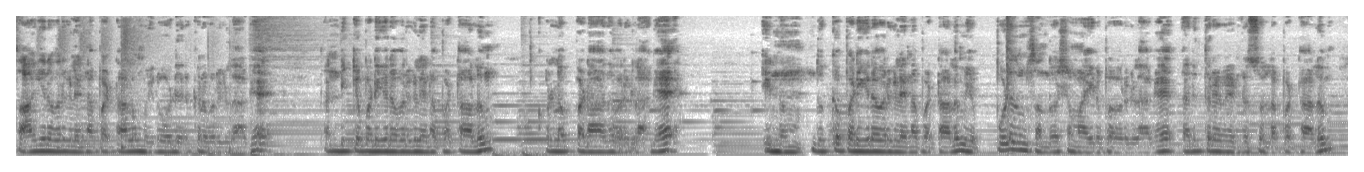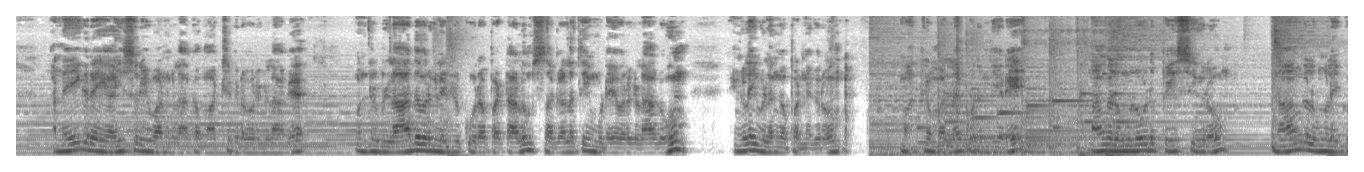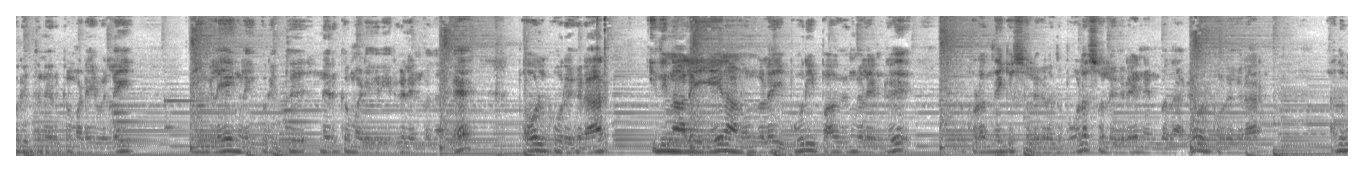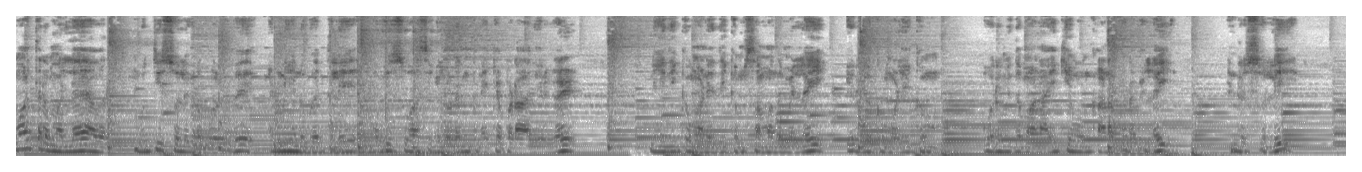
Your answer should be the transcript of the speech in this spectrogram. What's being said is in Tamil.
சாகிறவர்கள் எனப்பட்டாலும் உயிரோடு இருக்கிறவர்களாக தண்டிக்கப்படுகிறவர்கள் எனப்பட்டாலும் கொல்லப்படாதவர்களாக இன்னும் துக்கப்படுகிறவர்கள் எனப்பட்டாலும் எப்பொழுதும் சந்தோஷமாயிருப்பவர்களாக தரித்திரர் என்று சொல்லப்பட்டாலும் அநேகரை ஐஸ்வர்யவான்களாக மாற்றுகிறவர்களாக ஒன்றுமில்லாதவர்கள் என்று கூறப்பட்டாலும் சகலத்தையும் உடையவர்களாகவும் எங்களை விளங்க பண்ணுகிறோம். மாத்திரமல்ல குழந்தையரே நாங்கள் உங்களோடு பேசுகிறோம். நாங்கள் உங்களை குறித்து நெருக்கமடையவில்லை. நீங்களே எங்களை குறித்து நெருக்கமடைகிறீர்கள் என்பதாக பவுல் கூறுகிறார். இதனாலேயே நான் உங்களை பூரிப்பாகுங்கள் என்று குழந்தைக்கு சொல்லுகிறது போல சொல்லுகிறேன் என்பதாக அவர் கூறுகிறார். அது மாத்திரமல்ல அவர் புத்தி சொல்லுகிற பொழுது அந்நிய நுகத்திலே அவிசுவாசிகளுடன் பிணைக்கப்படாதீர்கள். நீதிக்கும் அநீதிக்கும் சம்மந்தமில்லை இருளுக்கும் ஒளிக்கும் ஒரு விதமான ஐக்கியமும் காணப்படவில்லை என்று சொல்லி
